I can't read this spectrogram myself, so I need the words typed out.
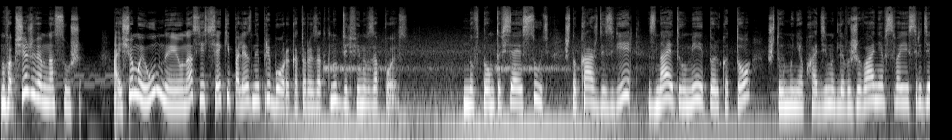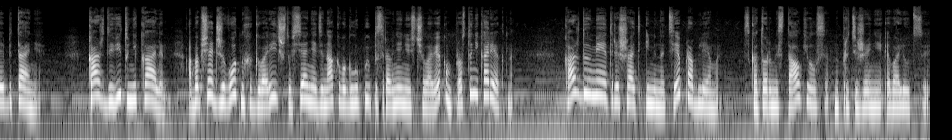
Мы вообще живем на суше. А еще мы умные, и у нас есть всякие полезные приборы, которые заткнут дельфинов за пояс. Но в том-то вся и суть, что каждый зверь знает и умеет только то, что ему необходимо для выживания в своей среде обитания – Каждый вид уникален. Обобщать животных и говорить, что все они одинаково глупы по сравнению с человеком, просто некорректно. Каждый умеет решать именно те проблемы, с которыми сталкивался на протяжении эволюции.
